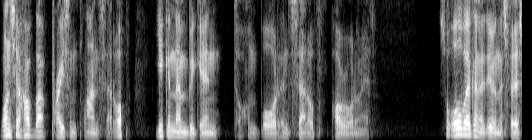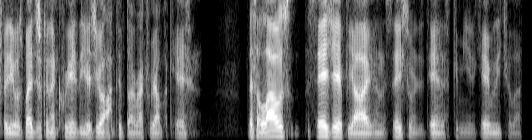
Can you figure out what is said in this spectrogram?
Once you have that pricing plan set up, you can then begin to onboard and set up Power Automate. So all we're going to do in this first video is we're just going to create the Azure Active Directory application. This allows the Sage API and the Sage 200 data to communicate with each other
